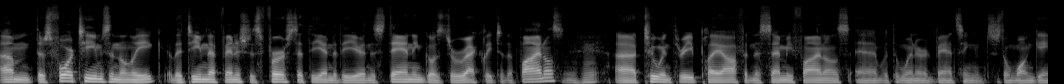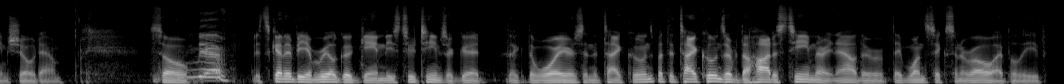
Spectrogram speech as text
um, there's four teams in the league. The team that finishes first at the end of the year in the standing goes directly to the finals. Uh, two and three playoff in the semifinals, and with the winner advancing in just a one game showdown. So Yeah. it's going to be a real good game. These two teams are good, like the Warriors and the Tycoons. But the Tycoons are the hottest team right now. They're they've won six in a row, I believe.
